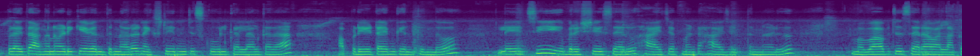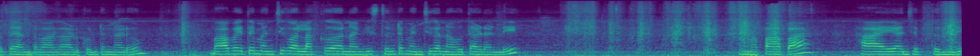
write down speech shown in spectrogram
ఇప్పుడైతే అంగన్వాడీకే వెళ్తున్నారు. నెక్స్ట్ డే నుంచి స్కూల్కి వెళ్ళాలి కదా. అప్పుడు ఏ టైంకి వెళ్తుందో. లేచి బ్రష్ చేశారు. హాయ్ చెప్పమంటే హాయ్ చెప్తున్నాడు. మా బాబు చూసారా? వాళ్ళ అక్కతో ఎంత బాగా ఆడుకుంటున్నాడు. బాబు అయితే మంచిగా వాళ్ళ అక్క నవ్విస్తుంటే మంచిగా నవ్వుతాడండి. మా పాప హాయ్ అని చెప్తుంది.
